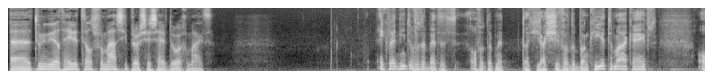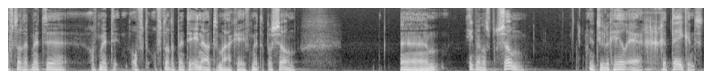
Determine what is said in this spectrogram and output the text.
uh, toen hij dat hele transformatieproces heeft doorgemaakt? Ik weet niet of het met, het, of het met dat jasje van de bankier te maken heeft. Of dat het met de, of met de, of, of dat het met de inhoud te maken heeft, met de persoon. Uh, ik ben als persoon natuurlijk heel erg getekend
